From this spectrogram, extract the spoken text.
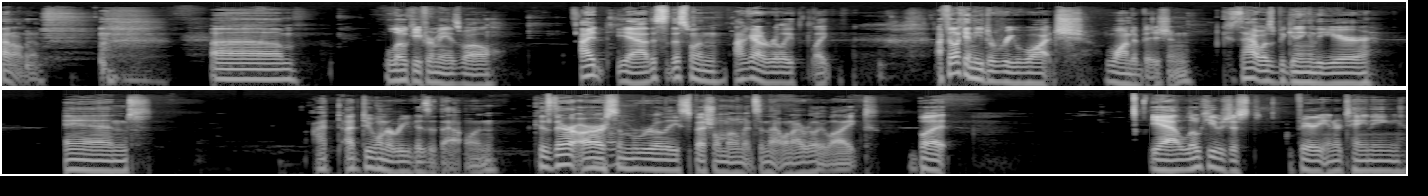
I don't know. Um, Loki for me as well. I yeah this this one I gotta really like. I feel like I need to rewatch WandaVision because that was beginning of the year, and I I do want to revisit that one because there are some really special moments in that one I really liked, but yeah, Loki was just very entertaining.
